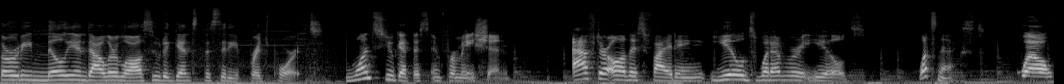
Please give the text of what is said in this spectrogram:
$30 million lawsuit against the city of Bridgeport. Once you get this information, after all this fighting yields whatever it yields, what's next? Well,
